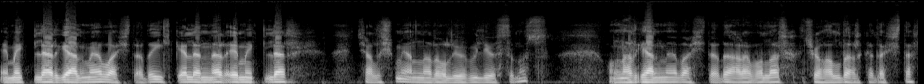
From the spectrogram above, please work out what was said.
Emekliler gelmeye başladı. İlk gelenler emekliler çalışmayanlar oluyor biliyorsunuz. Onlar gelmeye başladı. Arabalar çoğaldı arkadaşlar.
